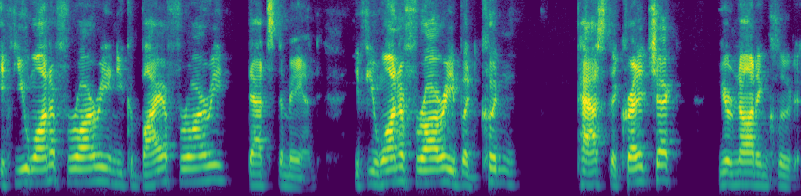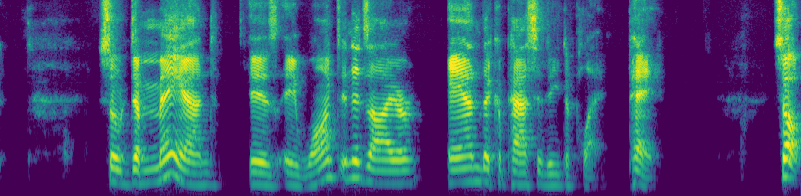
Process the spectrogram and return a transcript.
if you want a Ferrari and you could buy a Ferrari, that's demand. If you want a Ferrari but couldn't pass the credit check, you're not included. So demand is a want and desire and the capacity to play, pay. So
